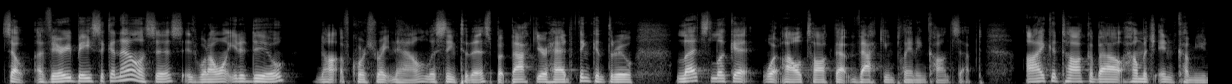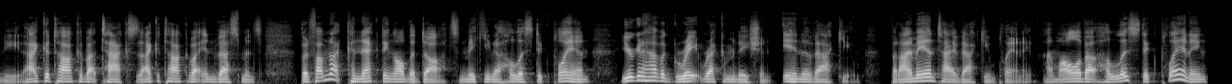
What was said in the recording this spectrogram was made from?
So, a very basic analysis is what I want you to do. Not, of course, right now, listening to this, but back your head, thinking through. Let's look at what I'll talk that vacuum planning concept. I could talk about how much income you need. I could talk about taxes. I could talk about investments. But if I'm not connecting all the dots and making a holistic plan, you're going to have a great recommendation in a vacuum. But I'm anti vacuum planning. I'm all about holistic planning.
